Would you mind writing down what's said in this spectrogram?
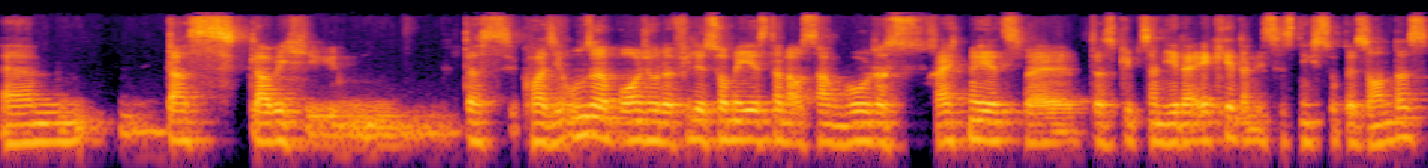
Ähm, das, glaube ich, dass quasi unsere Branche oder viele Sommeliers dann auch sagen, oh, das reicht mir jetzt, weil das gibt's an jeder Ecke, dann ist es nicht so besonders.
